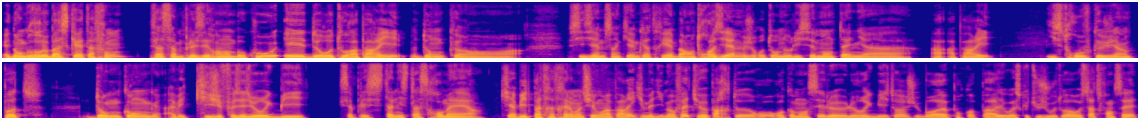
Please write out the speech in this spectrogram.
Et donc, rebasket à fond. Ça, ça me plaisait vraiment beaucoup. Et de retour à Paris, donc en sixième, cinquième, quatrième, bah en troisième, je retourne au lycée Montaigne à, à, Paris. Il se trouve que j'ai un pote d'Hong Kong avec qui je faisais du rugby, qui s'appelait Stanislas Romer, qui habite pas très très loin de chez moi à Paris, qui me dit, mais en fait, tu veux pas recommencer le, rugby, toi? Je dis, ouais, pourquoi pas Où est-ce que tu joues, toi? Au Stade français.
